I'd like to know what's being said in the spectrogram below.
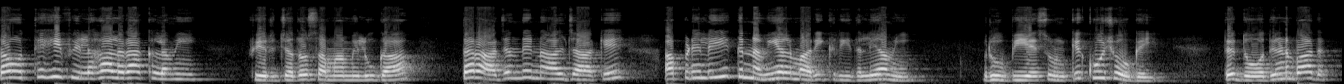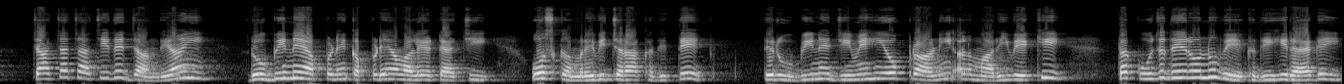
ਤਾਂ ਉੱਥੇ ਹੀ ਫਿਲਹਾਲ ਰੱਖ ਲਵੀਂ। ਫਿਰ ਜਦੋਂ ਸਮਾਂ ਮਿਲੂਗਾ ਤਾਂ ਰਾਜਨ ਦੇ ਨਾਲ ਜਾ ਕੇ ਆਪਣੇ ਲਈ ਇੱਕ ਨਵੀਂ ਅਲਮਾਰੀ ਖਰੀਦ ਲਿਆਵੀਂ। ਰੂਬੀ ਇਹ ਸੁਣ ਕੇ ਖੁਸ਼ ਹੋ ਗਈ ਤੇ 2 ਦਿਨ ਬਾਅਦ ਚਾਚਾ ਚਾਚੀ ਦੇ ਜਾਂਦਿਆਂ ਹੀ ਰੂਬੀ ਨੇ ਆਪਣੇ ਕੱਪੜਿਆਂ ਵਾਲੇ ਅਟੈਚੀ ਉਸ ਕਮਰੇ ਵਿੱਚ ਰੱਖ ਦਿੱਤੇ ਤੇ ਰੂਬੀ ਨੇ ਜਿਵੇਂ ਹੀ ਉਹ ਪੁਰਾਣੀ ਅਲਮਾਰੀ ਵੇਖੀ ਤਾਂ ਕੁਝ ਦੇਰ ਉਹਨੂੰ ਵੇਖਦੀ ਹੀ ਰਹਿ ਗਈ।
